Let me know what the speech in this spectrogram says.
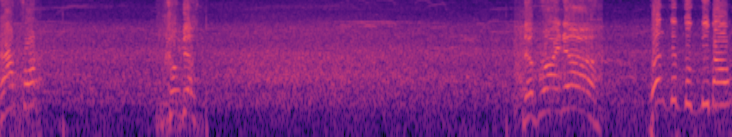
Rashford không được. De Bruyne. Vẫn tiếp tục đi bóng.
